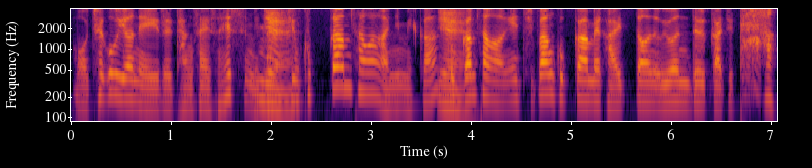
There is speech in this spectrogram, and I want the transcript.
뭐 최고위원회의를 당사에서 했습니다. 예. 지금 국감 상황 아닙니까? 예. 국감 상황에 지방 국감에 가 있던 의원들까지 다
